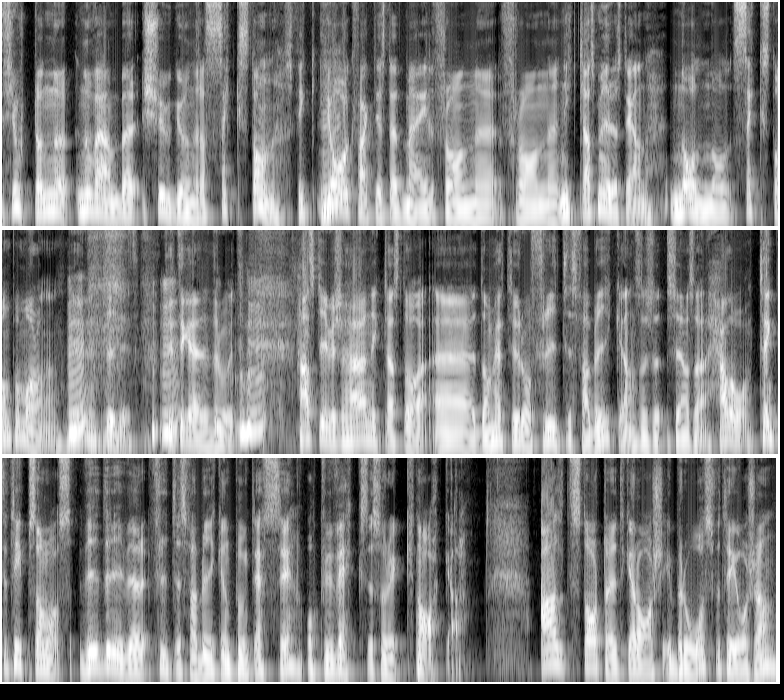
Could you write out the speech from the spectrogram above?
14 no- november 2016. Så fick Mm. jag faktiskt ett mejl från, eh, från Niklas Myresten 00.16 på morgonen. Det är Mm. tidigt. Det tycker jag är lite roligt. Han skriver så här, Niklas då. Eh, de hette ju då Fritidsfabriken. Så säger han så här. Hallå, tänkte tipsa om oss. Vi driver fritidsfabriken.se och vi växer så det knakar. Allt startade i ett garage i Brås för tre år sedan.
